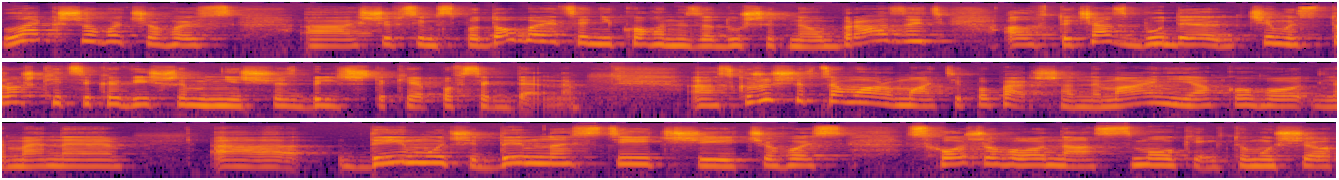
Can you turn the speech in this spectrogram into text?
легшого, чогось, що всім сподобається, нікого не задушить, не образить, але в той час буде чимось трошки цікавішим, ніж щось більш таке повсякденне. Скажу, що в цьому ароматі, по-перше, немає ніякого для мене диму чи димності, чи чогось схожого на смокінг, тому що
